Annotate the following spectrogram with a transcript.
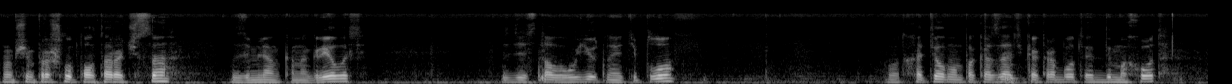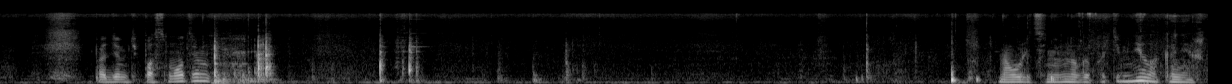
В общем, прошло полтора часа землянка нагрелась. Здесь стало уютное тепло. Вот хотел вам показать, как работает дымоход. Пойдемте посмотрим. На улице немного потемнело, конечно.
